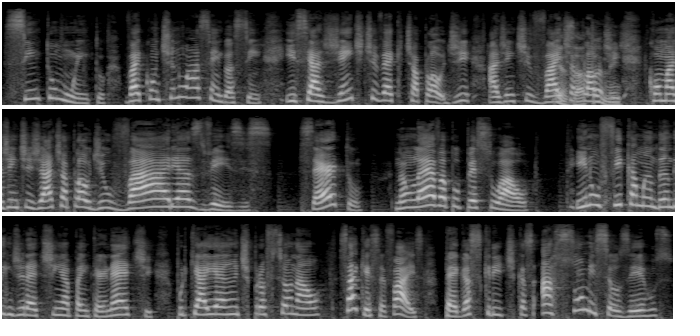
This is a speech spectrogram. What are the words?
sinto muito. Vai continuar sendo assim. E se a gente tiver que te aplaudir, a gente vai te aplaudir. Exatamente. Como a gente já te aplaudiu várias vezes. Certo? Não leva pro pessoal. E não fica mandando indiretinha pra internet, porque aí é antiprofissional. Sabe o que você faz? Pega as críticas, assume seus erros.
